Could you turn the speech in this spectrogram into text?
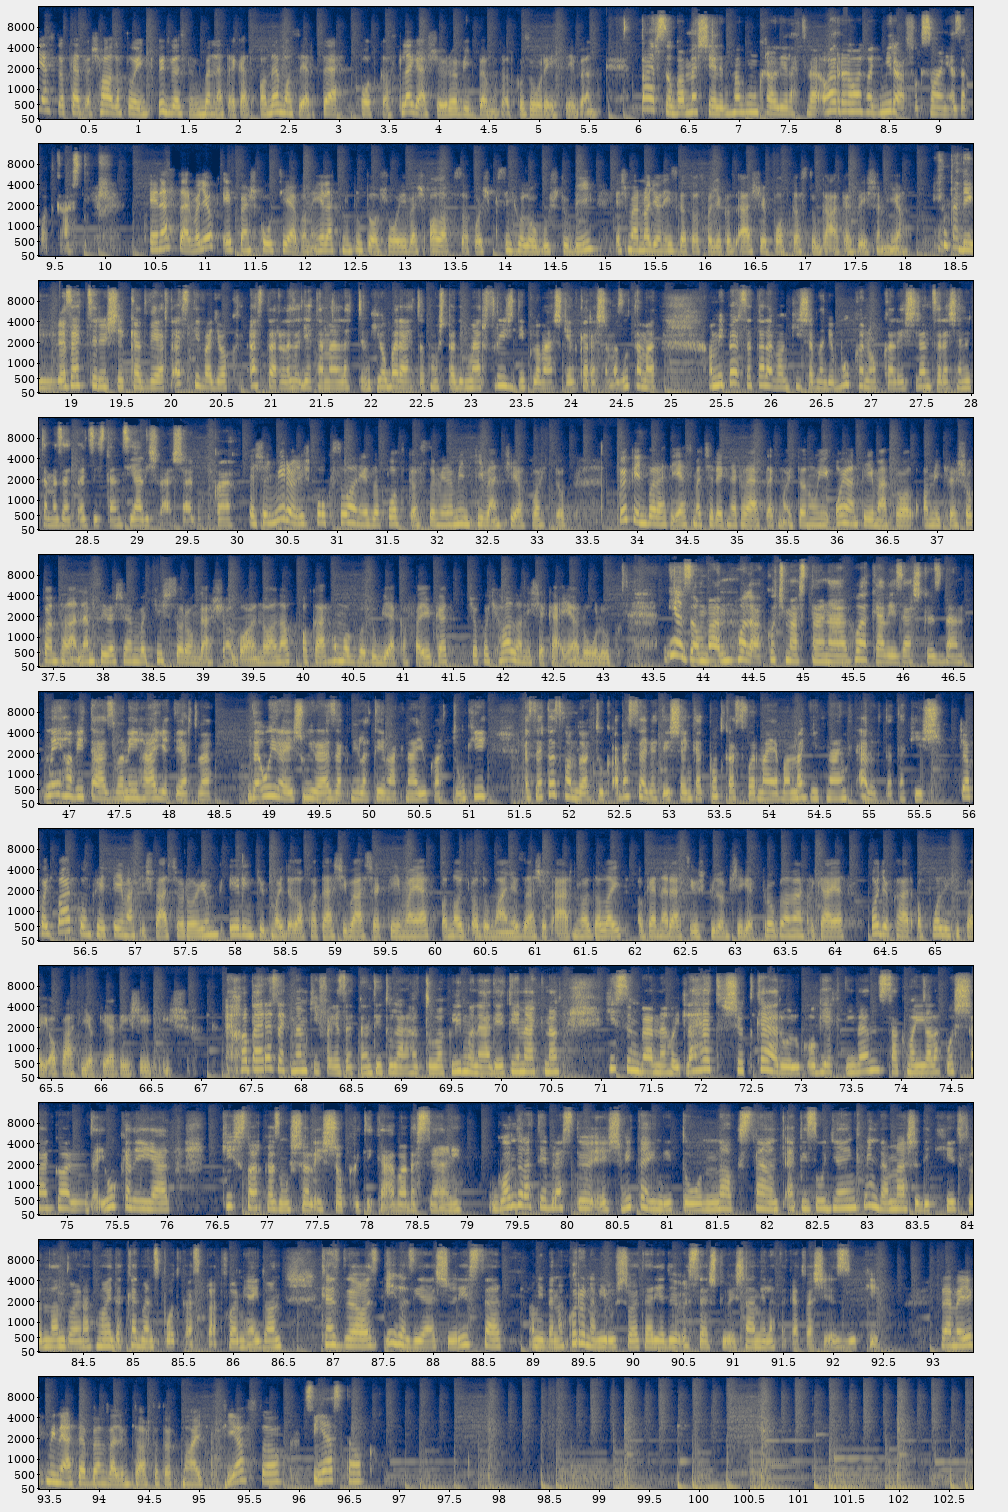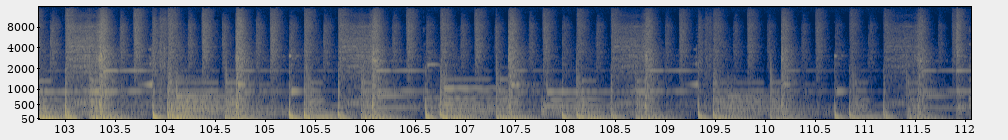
Sziasztok, kedves hallgatóink! Üdvözlünk benneteket a Nem azért te podcast legelső rövid bemutatkozó részében. Pár szóban mesélünk magunkról, illetve arról, hogy miről fog szólni ez a podcast. Én Eszter vagyok, éppen Skóciában élek, mint utolsó éves alapszakos pszichológus tubi, és már nagyon izgatott vagyok az első podcastunk elkezdése miatt. Én pedig az egyszerűség kedvéért Eszti vagyok, Eszterrel az egyetemen lettünk jó barátok, most pedig már friss diplomásként keresem az utamat, ami persze tele van kisebb-nagyobb bukkanókkal és rendszeresen ütemezett egzisztenciális válságokkal. És hogy miről is fog szólni ez a podcast, amire mind kíváncsiak vagytok. Főként baráti eszmecseréknek lehettek majd tanulni olyan témákról, amikre sokan talán nem szívesen vagy kis szorongással gondolnak, akár homokba dugják a fejüket, csak hogy hallani se kelljen róluk. Mi azonban hol a kocsmasztalnál, hol kávézás közben, néha vitázva, néha egyetértve, de újra és újra ezeknél a témáknál lyukadtunk ki, ezért azt gondoltuk, a beszélgetéseinket podcast formájában megnyitnánk előttetek is. Csak hogy pár konkrét témát is felsoroljunk, érintjük majd a lakhatási válság témáját, a nagy adományozások árnyoldalait, a generációs különbségek problematikáját, vagy akár a politikai apátia kérdését is. Habár ezek nem kifejezetten titulálhatóak limonádé témáknak, hiszünk benne, hogy lehet, sőt kell róluk objektíven, szakmai alapossággal, de jókedéllyel, kis szarkazmussal és sok kritikával beszélni. Gondolatébresztő és vitaindítónak szánt epizódjaink minden második hétfőn landolnak majd a kedvenc podcast platformjaidon, kezdve az igazi első résszel, amiben a koronavírusról terjedő összeesküvés elméleteket vesézzük ki. Reméljük minél többen velünk tartotok majd. Sziasztok! Sziasztok!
